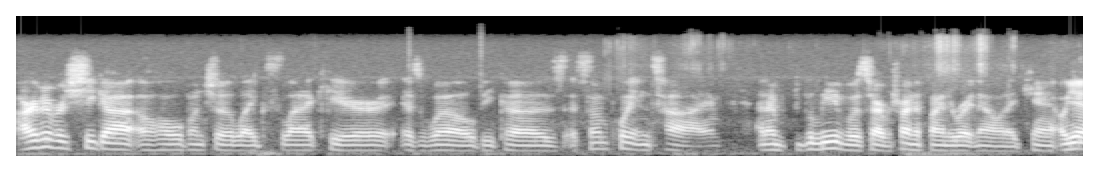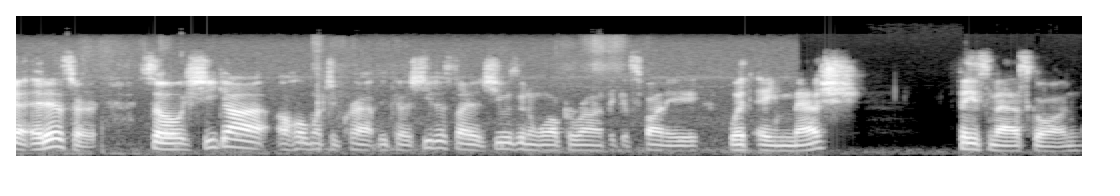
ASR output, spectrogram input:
I remember she got a whole bunch of like slack here as well because at some point in time, and I believe it was her. I'm trying to find it right now and I can't. Oh yeah, it is her. So she got a whole bunch of crap because she decided she was gonna walk around. I think it's funny with a mesh face mask on,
